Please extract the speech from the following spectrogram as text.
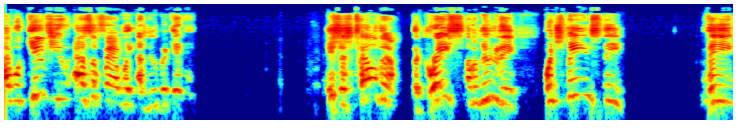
I will give you as a family a new beginning. He says, tell them the grace of immunity, which means the, the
